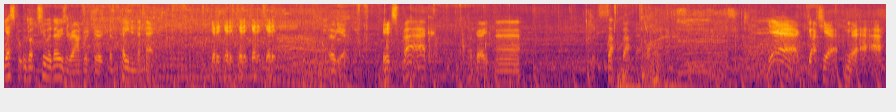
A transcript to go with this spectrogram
Yes, but we've got two of those around which are a pain in the neck. Get it, get it, get it, get it, get it. Oh dear. It's back. Okay, uh. Let's zap that then. Yeah, gotcha. Yeah.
